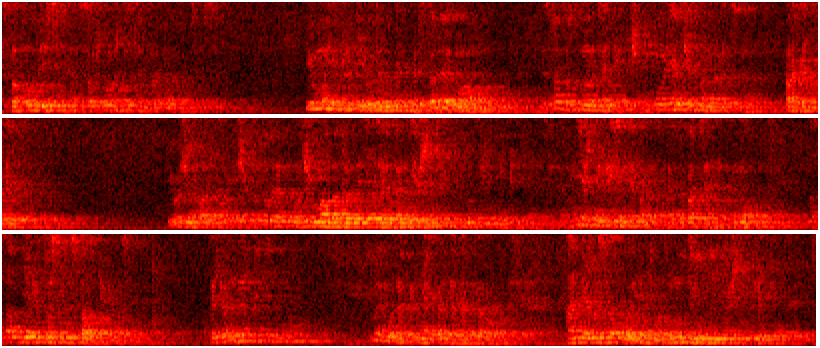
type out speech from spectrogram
столкнулись со сложностями. И у многих людей, вот они как представляют маму, и сразу становится легче. Ему легче становится проходить это. И очень важная вещь, о которой очень мало говорится, это внешний и внутренний клиент. Внешние клиенты, понятно, это пациенты, но на самом деле кто с ними сталкивается? Приемное отделение, ну и может быть несколько докторов. А между собой вот, внутренние и внешние клиенты,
